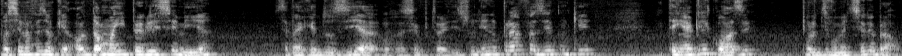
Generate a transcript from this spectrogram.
você vai fazer o quê? Dar uma hiperglicemia, você vai reduzir o receptor de insulina para fazer com que tenha glicose para o desenvolvimento cerebral.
